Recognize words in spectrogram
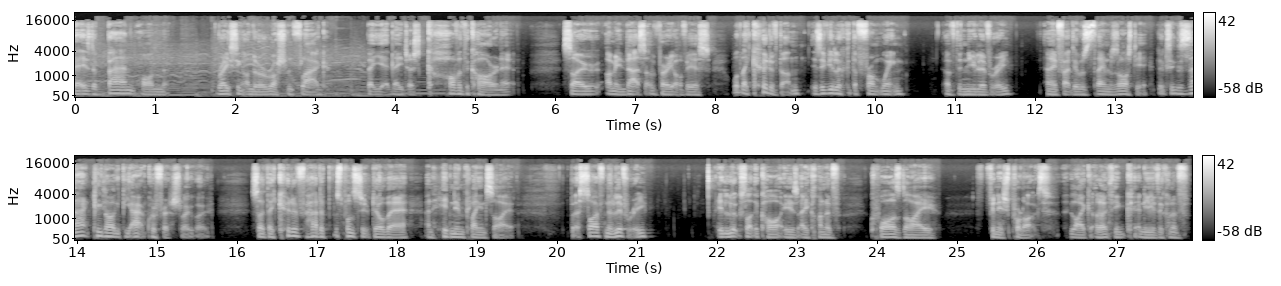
There is a ban on racing under a Russian flag, but yet they just cover the car in it. So, I mean, that's very obvious. What they could have done is if you look at the front wing of the new livery, and in fact, it was the same as last year, looks exactly like the Aquafresh logo. So they could have had a sponsorship deal there and hidden in plain sight. But aside from the livery, it looks like the car is a kind of quasi finished product. Like, I don't think any of the kind of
